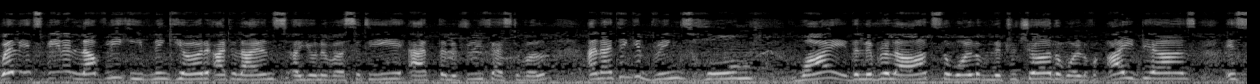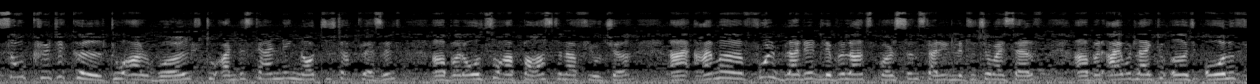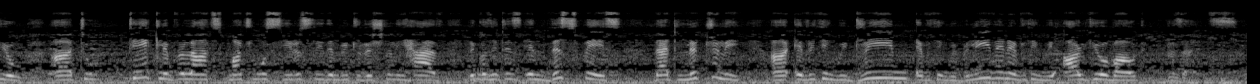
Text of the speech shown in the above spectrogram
Well, it's been a lovely evening here at Alliance uh, University at the Literary Festival, and I think it brings home why the liberal arts, the world of literature, the world of ideas is so critical to our world, to understanding not just our present, uh, but also our past and our future. Uh, I'm a full-blooded liberal arts person, studied literature myself, uh, but I would like to urge all of you uh, to take liberal arts much more seriously than we traditionally have because it is in this space that literally uh, everything we dream, everything we believe in, everything we argue about resides.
